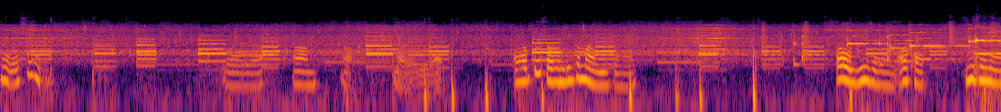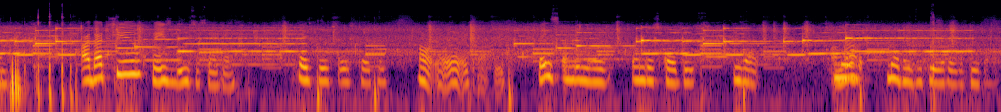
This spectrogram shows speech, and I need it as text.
No, this isn't. Well, yeah. Um, oh, whatever. I hope this doesn't become my username. Oh, username. Okay. Username. I bet you phase boost is taken. Face boost is taken. Oh, it, it can't be. Face underscore underscore boost. Do that. No, nobody would be able to do that.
